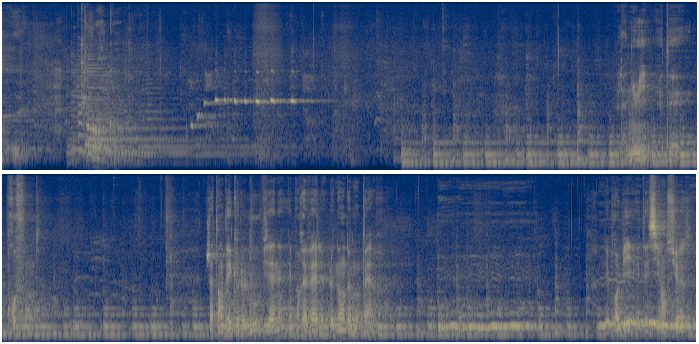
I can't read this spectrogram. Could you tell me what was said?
La nuit était profonde. J'attendais que le loup vienne et me révèle le nom de mon père. silencieuse.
